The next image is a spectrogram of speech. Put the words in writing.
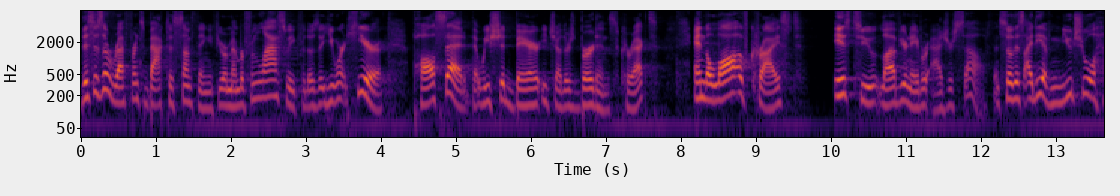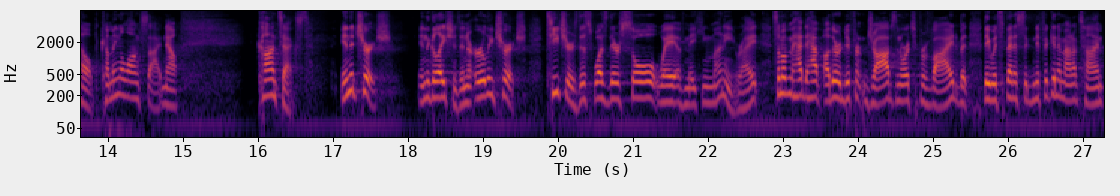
this is a reference back to something, if you remember from last week, for those that you weren't here. Paul said that we should bear each other's burdens, correct? And the law of Christ is to love your neighbor as yourself. And so, this idea of mutual help coming alongside. Now, context in the church, in the Galatians, in the early church, teachers, this was their sole way of making money, right? Some of them had to have other different jobs in order to provide, but they would spend a significant amount of time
